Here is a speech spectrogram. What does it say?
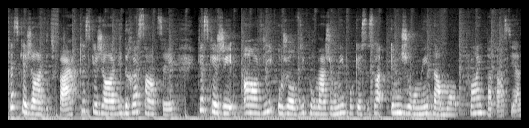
Qu'est-ce que j'ai envie de faire? Qu'est-ce que j'ai envie de ressentir? Qu'est-ce que j'ai envie aujourd'hui pour ma journée pour que ce une journée dans mon plein potentiel?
